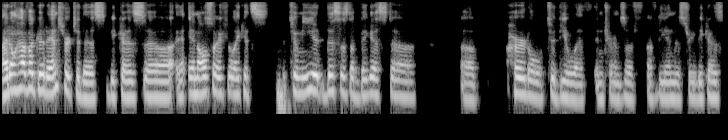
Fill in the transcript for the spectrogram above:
i don't have a good answer to this because uh, and also i feel like it's to me this is the biggest uh, uh, hurdle to deal with in terms of of the industry because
